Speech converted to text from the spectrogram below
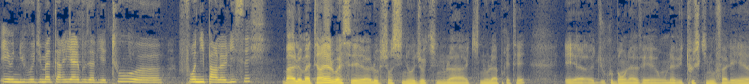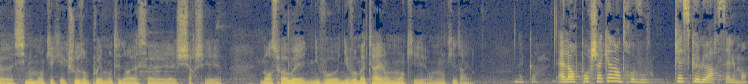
Et au niveau du matériel, vous aviez tout euh, fourni par le lycée? Bah le matériel ouais c'est l'option ciné audio qui nous l'a qui nous l'a prêté et euh, du coup bah on avait on avait tout ce qu'il nous fallait euh, s'il nous manquait quelque chose on pouvait monter dans la salle et aller chercher mais en soi ouais niveau niveau matériel on manquait on manquait de rien. D'accord. Alors pour chacun d'entre vous, qu'est-ce que le harcèlement?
